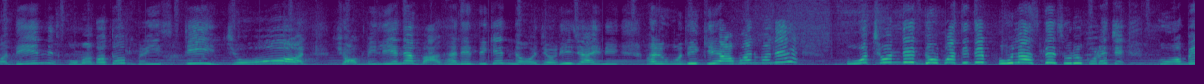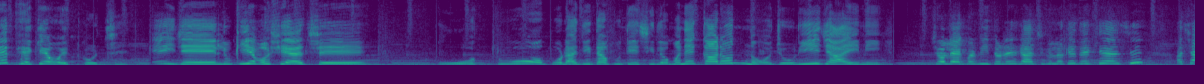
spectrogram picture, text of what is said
কদিন ক্রমাগত বৃষ্টি জ্বর সব মিলিয়ে না বাগানের দিকে নজরই যায়নি। আর ওদিকে আমার মানে পছন্দের দোপাতিতে ফুল আসতে শুরু করেছে। কবে থেকে ওয়েট করছি? এই যে লুকিয়ে বসে আছে। কত অপরাজিতা ফুটেছিল মানে কারণ নজরই যায়নি। চলো একবার ভিতরের গাছগুলোকে দেখে আসি। আচ্ছা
